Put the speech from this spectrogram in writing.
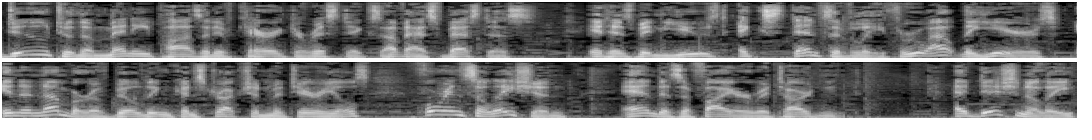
Due to the many positive characteristics of asbestos, it has been used extensively throughout the years in a number of building construction materials for insulation and as a fire retardant. Additionally,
